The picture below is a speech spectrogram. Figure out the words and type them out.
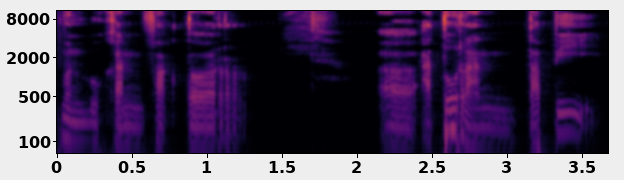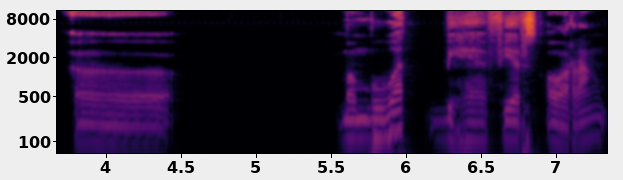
cuman bukan faktor eh, aturan tapi eh, membuat behaviors orang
